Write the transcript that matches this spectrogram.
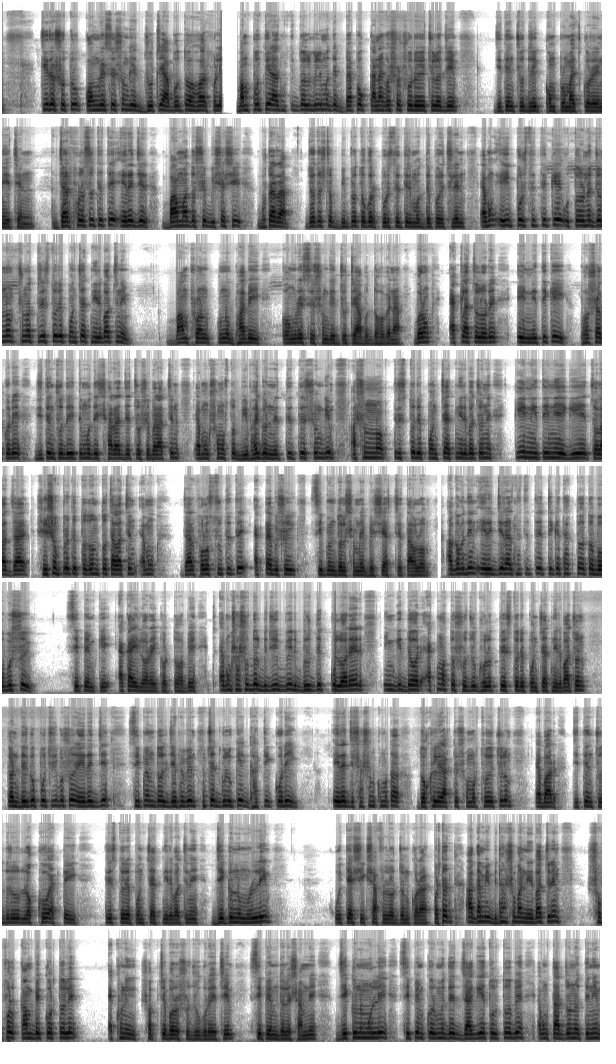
চিরশত্রু কংগ্রেসের সঙ্গে জোটে আবদ্ধ হওয়ার ফলে বামপন্থী রাজনৈতিক দলগুলির মধ্যে ব্যাপক কানাঘষা শুরু হয়েছিল যে জিতেন চৌধুরী কম্প্রোমাইজ করে নিয়েছেন। যার ফলশ্রুতিতে এরেজের বাম আদর্শে বিশ্বাসী ভোটাররা যথেষ্ট বিব্রতকর পরিস্থিতির মধ্যে পড়েছিলেন এবং এই পরিস্থিতিকে উত্তরণের জন্য ত্রিস্তরীয় পঞ্চায়েত নির্বাচনে বামফ্রন্ট কোনোভাবেই কংগ্রেসের সঙ্গে জোটে আবদ্ধ হবে না। বরং একলা চলরে এই নীতিকেই ভরসা করে জিতেন চৌধুরী ইতিমধ্যে সারা রাজ্যে চষে বেড়াচ্ছেন এবং সমস্ত বিভাগীয় নেতৃত্বের সঙ্গে আসন্ন ত্রিস্তরীয় পঞ্চায়েত নির্বাচনে কী নীতি নিয়ে এগিয়ে চলা যায় সেই সম্পর্কে তদন্ত চালাচ্ছেন এবং যার ফলশ্রুতিতে একটা বিষয় সিপিএম দলের সামনে ভেসে আসছে, তা হলো আগামী দিন এই রাজ্যের রাজনীতিতে টিকে থাকতে হয়, তবে অবশ্যই সিপিএমকে একাই লড়াই করতে হবে। এবং শাসক দল বিজেপির বিরুদ্ধে লড়াইয়ের ইঙ্গিত দেওয়ার একমাত্র সুযোগ হলো ত্রিস্তরে পঞ্চায়েত নির্বাচন। কারণ দীর্ঘ পঁচিশ বছর এই রাজ্যে সিপিএম দল যেভাবে পঞ্চায়েতগুলোকে ঘাঁটি করেই এই রাজ্যে শাসন ক্ষমতা দখলে রাখতে সমর্থ হয়েছিল, এবার জিতেন চৌধুরীর লক্ষ্য একটাই, ত্রিস্তরে পঞ্চায়েত নির্বাচনে যে কোনো মূল্যেই ঐতিহাসিক সাফল্য অর্জন করা। অর্থাৎ আগামী বিধানসভা নির্বাচনে সফল কামব্যাক করতে হলে এখনই সবচেয়ে বড় সুযোগ রয়েছে সিপিএম দলের সামনে। যে কোনো মূল্যে সিপিএম কর্মীদের জাগিয়ে তুলতে হবে এবং তার জন্য তিনি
